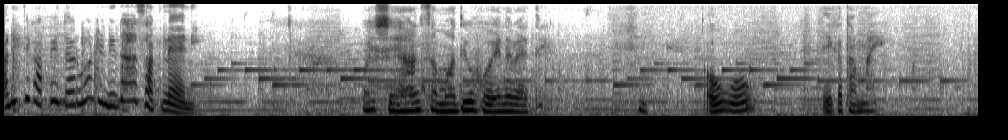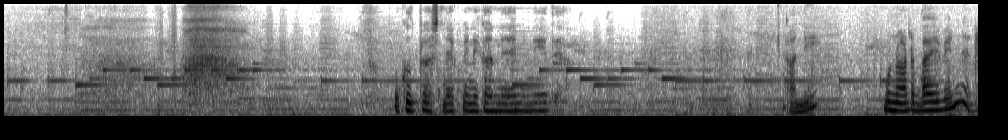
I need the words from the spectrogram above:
අනිතික අපේ දරුවන්ට නිදහසක් නෑන. ඔය ශයහන් සමාධියව හොයන ඇති ඔව් ඕ ඒක තමයි මොකුත් ප්‍රශ්නයක් වෙන කන්න ඇම නේද? අනේ මොනාට බය වෙන්නද?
